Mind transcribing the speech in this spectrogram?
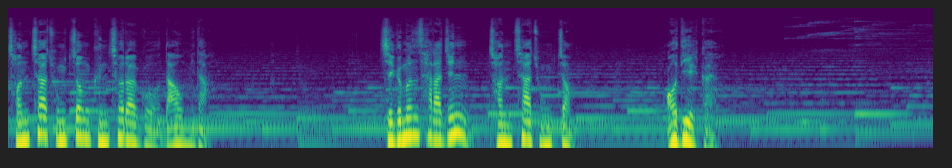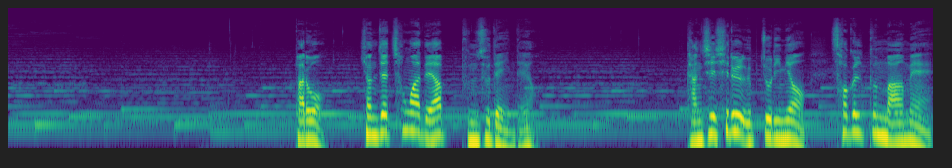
전차 종점 근처라고 나옵니다. 지금은 사라진 전차 종점 어디일까요? 바로 현재 청와대 앞 분수대인데요. 당시 시를 읊조리며 서글픈 마음에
